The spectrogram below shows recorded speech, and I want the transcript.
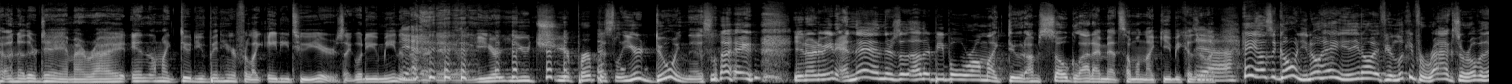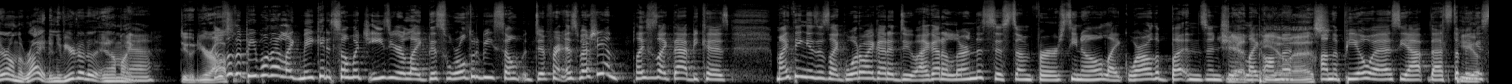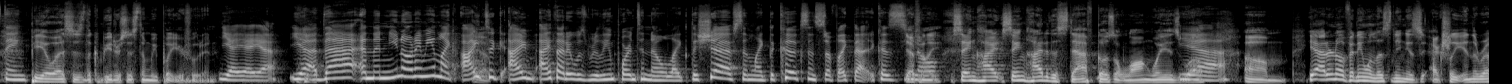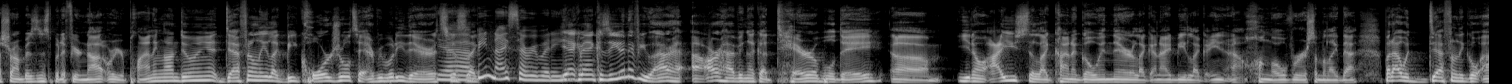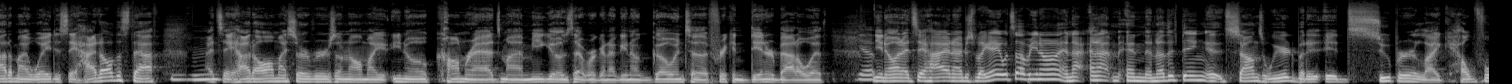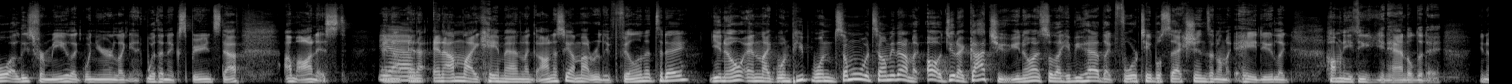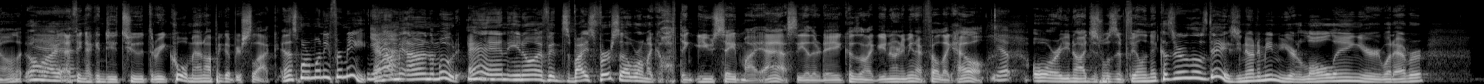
another day, am I right? And I'm like, dude, you've been here for like 82 years. Like, what do you mean another day? Like, you're you you're purposely you're doing this, like, you know what I mean? And then there's other people where I'm like, dude, I'm so glad I met someone like you because they're Yeah. like, hey, how's it going? You know, hey, you know, if you're looking for rags, they're over there on the right, and if you're, and I'm like, Yeah. Dude, you're Those awesome. are the people that like make it so much easier. Like this world would be so different, especially in places like that. Because my thing is, is like, what do I got to do? I got to learn the system first. You know, like where are all the buttons and shit? Yeah, the like on the on the POS. Yeah, that's the P- biggest thing. POS is the computer system we put your food in. Yeah, yeah, yeah, yeah. That and then you know what I mean. Like I Yeah. took, I I thought it was really important to know like the chefs and like the cooks and stuff like that because you Definitely know saying hi, saying hi to the staff goes a long way as well. Yeah. Um, yeah. I don't know if anyone listening is actually in the restaurant business, but if you're not or you're planning on doing it, definitely like be cordial to everybody there. It's yeah, just like be nice to everybody. yeah, man. Because even if you are are having like a terrible day, um, you know, I used to like kind of go in there like, and I'd be like, you know, hungover or something like that. But I would definitely go out of my way to say hi to all the staff. Mm-hmm. I'd say hi to all my servers and all my, you know, comrades, my amigos that we're gonna, you know, go into a freaking dinner battle with. Yep. You know, and I'd say hi, and I'd just be like, hey, what's up? You know, and I, and I, and another thing, it sounds weird, but it, it's super like helpful, at least for me. Like when you're like with an experienced staff, I'm honest. And, Yeah. I, and, I, and I'm like, hey man, like honestly, I'm not really feeling it today, you know. And like when people, when someone would tell me that, I'm like, oh, dude, I got you, you know. And so like if you had like four table sections, and I'm like, hey, dude, like how many do you think you can handle today? You know, like oh, I, I think I can do two, three. Cool, man, I'll pick up your slack, and that's more money for me. And I'm, I'm in the mood. Mm-hmm. And you know, if it's vice versa, where I'm like, oh, I think you saved my ass the other day because like you know what I mean, I felt like hell. Yep. Or you know, I just wasn't feeling it because there are those days. You know what I mean? You're lolling, you're whatever.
